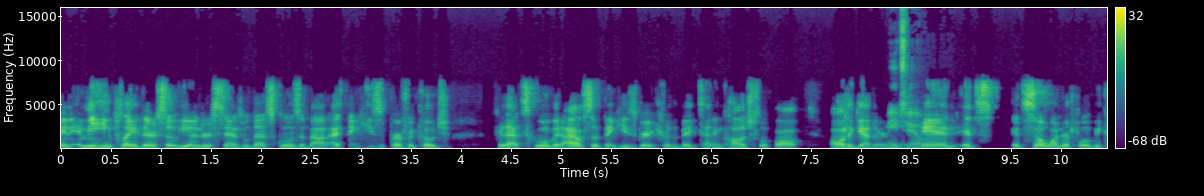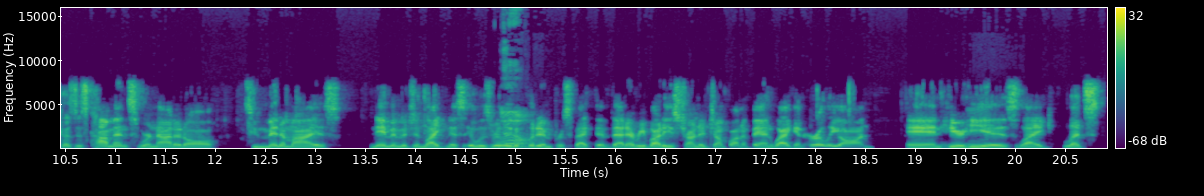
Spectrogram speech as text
and I mean he played there, so he understands what that school is about. I think he's a perfect coach for that school, but I also think he's great for the Big Ten and college football altogether. Me too. And it's it's so wonderful because his comments were not at all to minimize name, image, and likeness. It was really no. to put it in perspective that everybody's trying to jump on a bandwagon early on and here mm-hmm. he is, like, let's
